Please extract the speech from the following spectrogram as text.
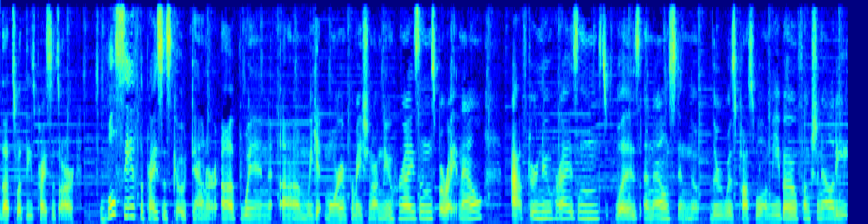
that's what these prices are we'll see if the prices go down or up when um, we get more information on New Horizons, but right now, after New Horizons was announced and there was possible amiibo functionality,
